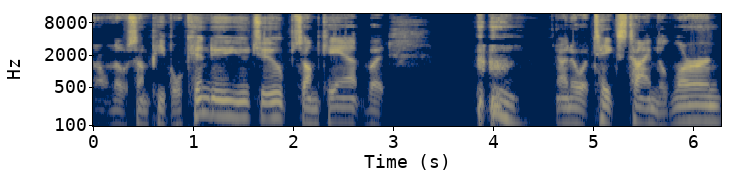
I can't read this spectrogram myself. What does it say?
I don't know some people can do YouTube some can't but I know it takes time to learn.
